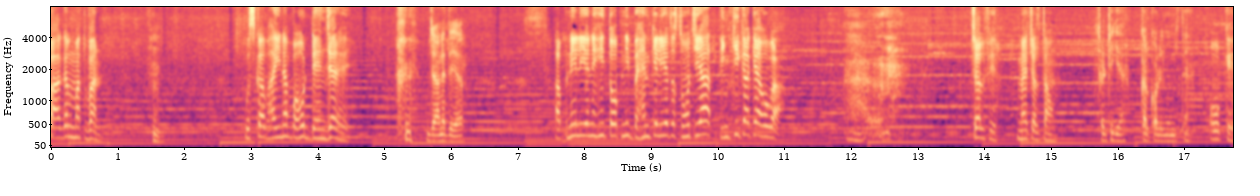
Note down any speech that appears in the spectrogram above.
पागल मत बन। उसका भाई ना बहुत डेंजर है। जाने दे यार। अपने लिए नहीं तो अपनी बहन के लिए तो सोच यार पिंकी का क्या होगा? चल फिर मैं चलता हूँ। चल ठीक है यार कल कॉलेज में मिलते हैं। ओके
